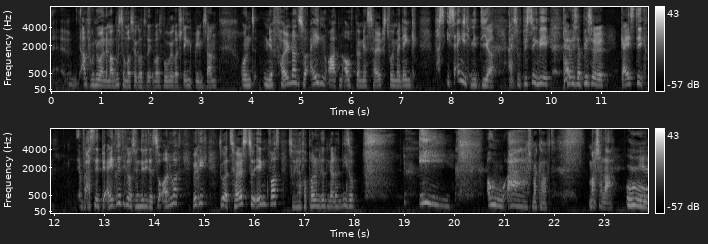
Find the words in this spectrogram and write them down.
äh, einfach nur nicht mehr gewusst haben, was wir grad, was, wo wir gerade stehen geblieben sind. Und mir fallen dann so Eigenarten auf bei mir selbst, wo ich mir denke, was ist eigentlich mit dir? Also bist du irgendwie teilweise ein bisschen geistig was nicht beeinträchtigt, was wenn du dir das so anhörst, wirklich, du erzählst so irgendwas, so ja, Verbrennung dritten Grad, und ich so, Ih, oh, ah, schmackhaft, Maschallah, uh, ja,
